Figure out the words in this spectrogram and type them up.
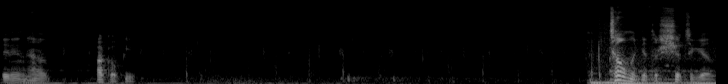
They didn't have taco pizza. Tell them to get their shit together.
